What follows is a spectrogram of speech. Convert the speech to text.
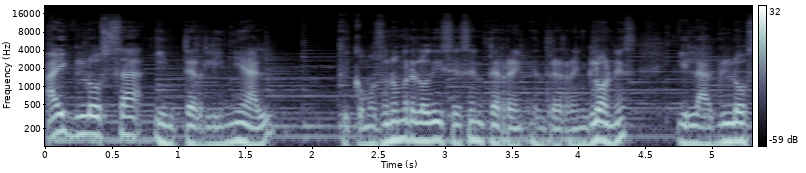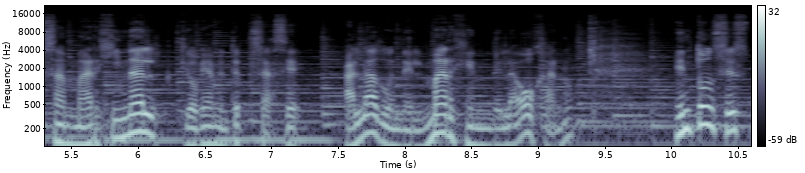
Hay glosa interlineal, que como su nombre lo dice es entre, renglones, y la glosa marginal, que obviamente pues, se hace al lado, en el margen de la hoja, ¿no? Entonces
